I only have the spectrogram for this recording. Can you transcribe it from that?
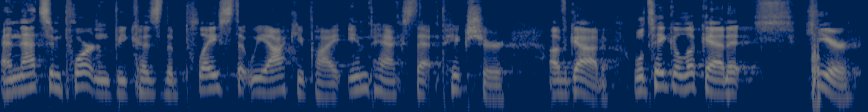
And that's important because the place that we occupy impacts that picture of God. We'll take a look at it here.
